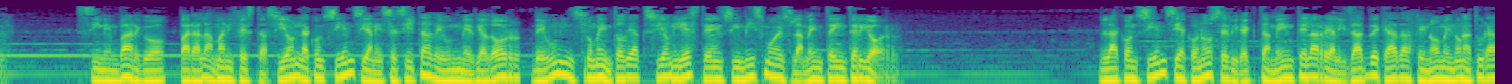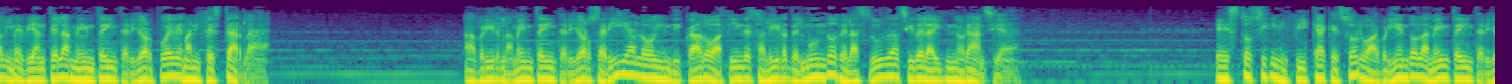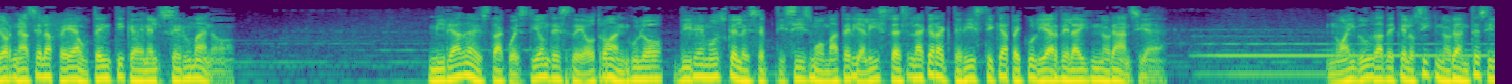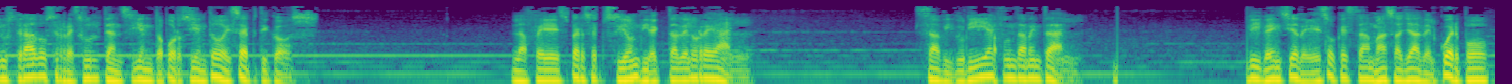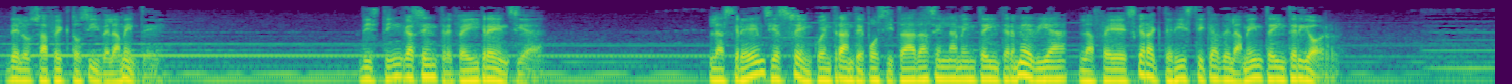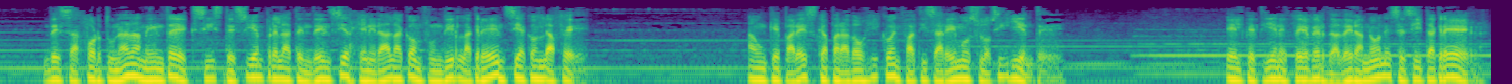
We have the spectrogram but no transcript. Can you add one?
Sin embargo, para la manifestación la conciencia necesita de un mediador, de un instrumento de acción y este en sí mismo es la mente interior. La conciencia conoce directamente la realidad de cada fenómeno natural y mediante la mente interior puede manifestarla. Abrir la mente interior sería lo indicado a fin de salir del mundo de las dudas y de la ignorancia. Esto significa que solo abriendo la mente interior nace la fe auténtica en el ser humano. Mirada esta cuestión desde otro ángulo, diremos que el escepticismo materialista es la característica peculiar de la ignorancia. No hay duda de que los ignorantes ilustrados resultan 100% escépticos. La fe es percepción directa de lo real. Sabiduría fundamental vivencia de eso que está más allá del cuerpo, de los afectos y de la mente. Distingas entre fe y creencia. Las creencias se encuentran depositadas en la mente intermedia, la fe es característica de la mente interior. Desafortunadamente existe siempre la tendencia general a confundir la creencia con la fe. Aunque parezca paradójico enfatizaremos lo siguiente. El que tiene fe verdadera no necesita creer.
